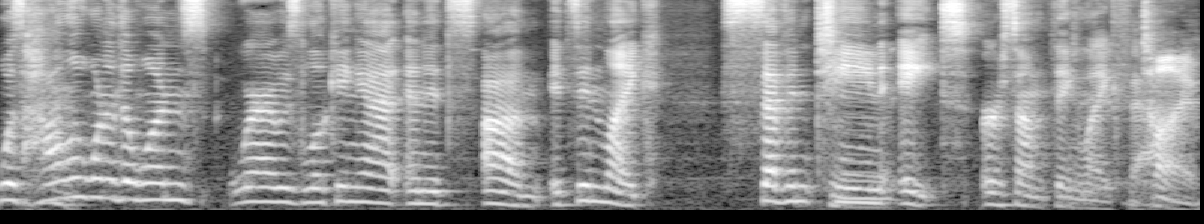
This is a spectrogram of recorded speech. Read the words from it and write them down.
was Hollow one of the ones where I was looking at and it's um it's in like seventeen eight or something like that. Time,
